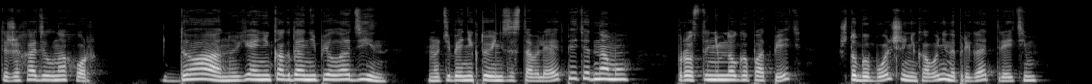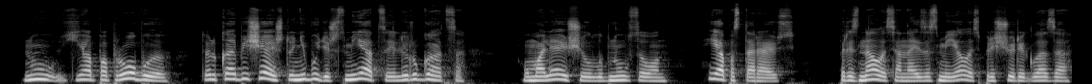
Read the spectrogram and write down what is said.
Ты же ходил на хор. Да, но я никогда не пел один. Но тебя никто и не заставляет петь одному. Просто немного подпеть чтобы больше никого не напрягать третьим. Ну, я попробую, только обещай, что не будешь смеяться или ругаться. Умоляюще улыбнулся он. Я постараюсь, призналась она и засмеялась, прищурив глаза.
